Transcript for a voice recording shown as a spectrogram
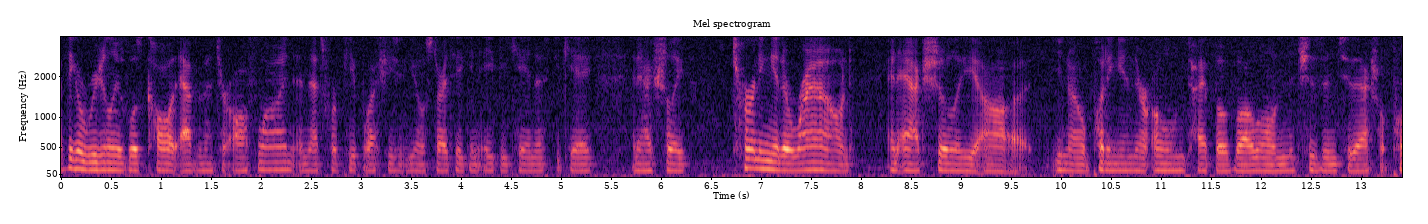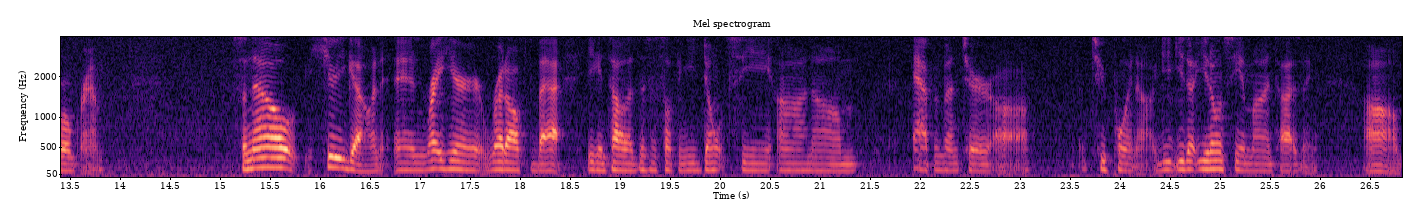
I think originally it was called App Inventor Offline, and that's where people actually you know start taking APK and SDK and actually turning it around and actually uh, you know putting in their own type of uh, little niches into the actual program. So now here you go, and, and right here, right off the bat, you can tell that this is something you don't see on um, App Inventor uh, 2.0. You, you, don't, you don't see a monetizing um,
